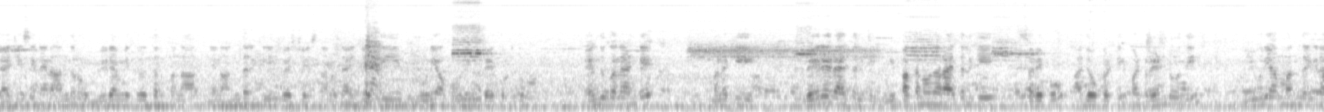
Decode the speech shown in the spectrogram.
దయచేసి నేను అందరూ మీడియా మిత్రుల తరఫున నేను అందరికీ రిక్వెస్ట్ చేస్తున్నాను. దయచేసి యూరియా హోర్డింగ్ చేయకూడదు. ఎందుకనంటే మనకి వేరే రైతులకి మీ పక్కన ఉన్న రైతులకి సరిపో అది ఒకటి. బట్ రెండోది యూరియా మన దగ్గర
